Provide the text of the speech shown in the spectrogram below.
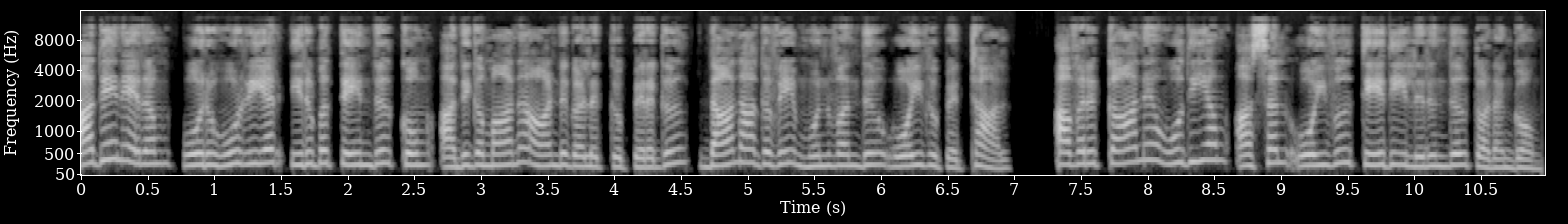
அதே நேரம் ஒரு ஊழியர் இருபத்தைந்துக்கும் அதிகமான ஆண்டுகளுக்குப் பிறகு தானாகவே முன்வந்து ஓய்வு பெற்றால் அவருக்கான ஊதியம் அசல் ஓய்வு தேதியிலிருந்து தொடங்கும்.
